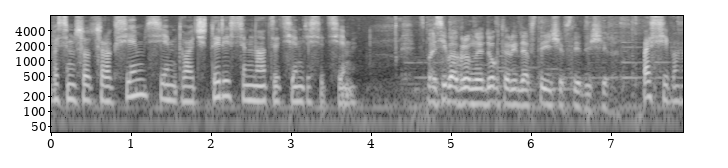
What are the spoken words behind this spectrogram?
847 724 1777. Спасибо огромное, доктор, и до встречи в следующий раз. Спасибо.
